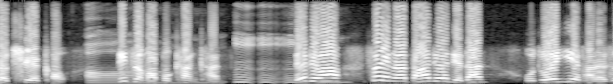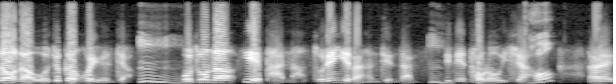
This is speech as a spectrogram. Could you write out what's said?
的缺口？哦。你怎么不看看？嗯嗯嗯。了解吗？所以呢，答案就很简单。我昨天夜盘的时候呢，我就跟会员讲，嗯，我说呢，夜盘呐，昨天夜盘很简单，嗯，今天透露一下，好，来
